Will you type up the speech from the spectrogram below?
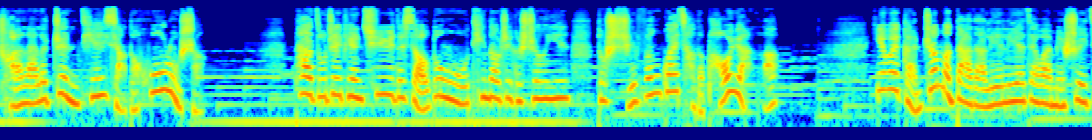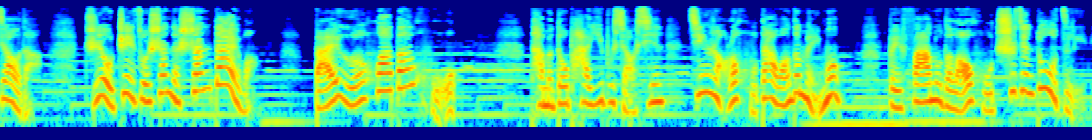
传来了震天响的呼噜声，踏足这片区域的小动物听到这个声音，都十分乖巧的跑远了。因为敢这么大大咧咧在外面睡觉的，只有这座山的山大王——白额花斑虎。他们都怕一不小心惊扰了虎大王的美梦，被发怒的老虎吃进肚子里。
